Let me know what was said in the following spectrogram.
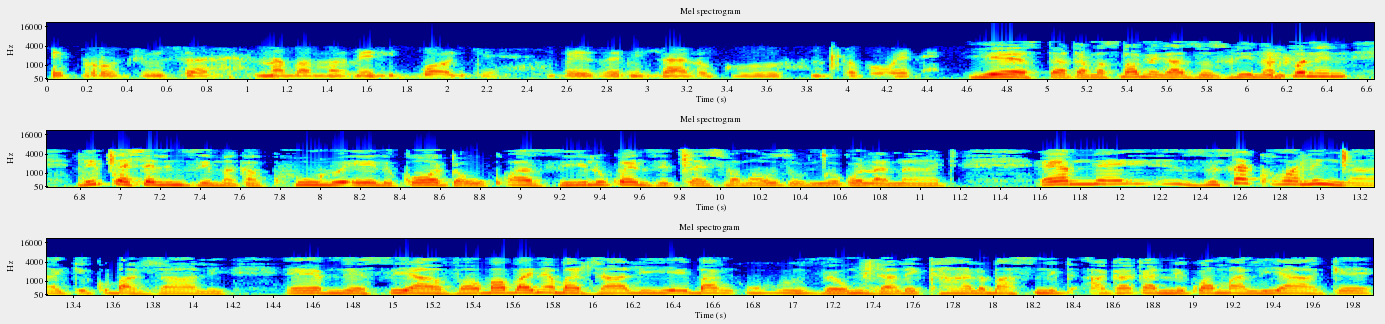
iproducer nabamameli bonke bezemidlalo kumhlobo wene yes tata masibambe ngazo zibini andifoni lixesha elinzima kakhulu eli kodwa ukwazile ukwenza ixesha uba mawuzoncokola nathi. Um zisekhona ingxaki kubadlali. Um siyava uba abanye abadlali uve umdlali ekhala uba akakanikwa mali yakhe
